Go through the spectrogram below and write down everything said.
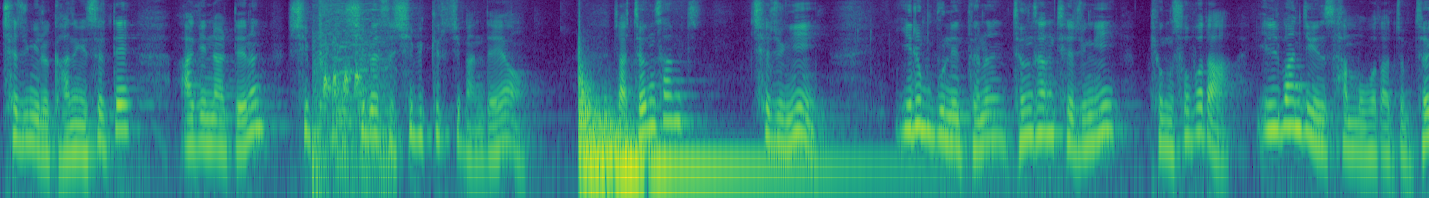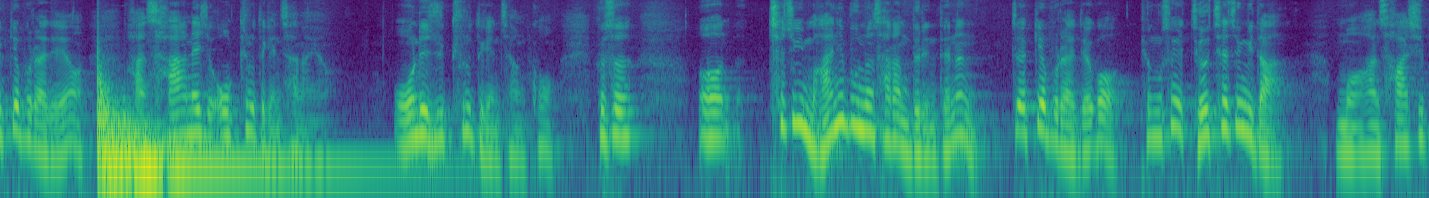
체중이를 가정했을 때 아기 낳을 때는 10, 10에서 12kg쯤 안 돼요. 자, 정상 체중이 이런 분한테는 정상 체중이 평소보다 일반적인 산모보다 좀 적게 벌어야 돼요. 한 4 내지 5kg도 괜찮아요. 5 내지 6kg도 괜찮고. 그래서 어, 체중이 많이 부는 사람들한테는 적게 벌어야 되고 평소에 저체중이다. 뭐 한 40,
